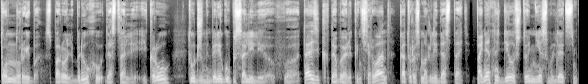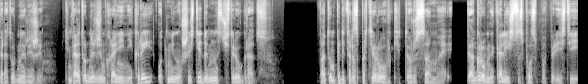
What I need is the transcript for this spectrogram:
тонну рыбы, спороли брюху, достали икру, тут же на берегу посолили ее в тазик, добавили консервант, который смогли достать. Понятное дело, что не соблюдается температурный режим. Температурный режим хранения икры от минус 6 до минус 4 градусов. Потом при транспортировке то же самое огромное количество способов привезти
